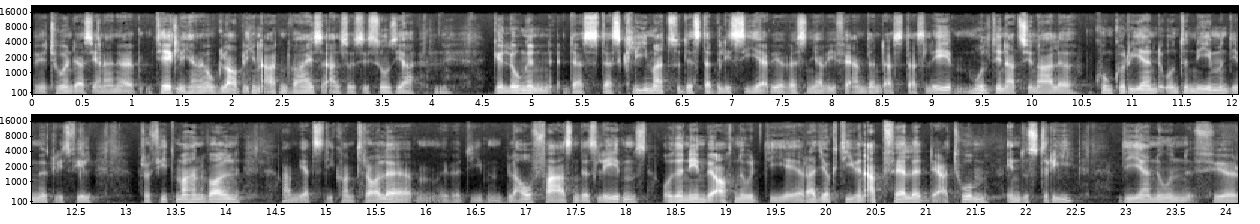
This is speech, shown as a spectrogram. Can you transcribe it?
Wir tun das in einer täglichen, einer unglaublichen Art und Weise. Also es ist uns ja gelungen, das, das Klima zu destabilisieren. Wir wissen ja, wie verändern das das Leben. Multinationale, konkurrierende Unternehmen, die möglichst viel Profit machen wollen, haben jetzt die Kontrolle über die Blauphasen des Lebens. Oder nehmen wir auch nur die radioaktiven Abfälle der Atomindustrie, die ja nun für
